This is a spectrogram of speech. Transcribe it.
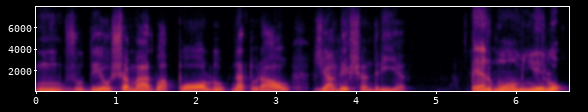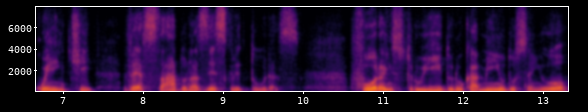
um judeu chamado Apolo, natural de Alexandria. Era um homem eloquente, versado nas Escrituras. Fora instruído no caminho do Senhor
